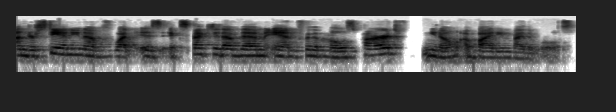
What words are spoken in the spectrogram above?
understanding of what is expected of them. And for the most part, you know, abiding by the rules.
